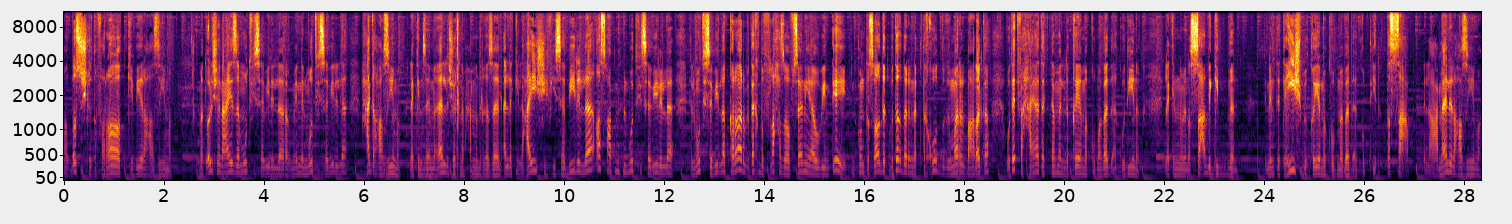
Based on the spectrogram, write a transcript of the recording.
ما تبصش لطفرات كبيرة عظيمة. ما تقولش أنا عايز أموت في سبيل الله رغم إن الموت في سبيل الله حاجة عظيمة. لكن زي ما قال شيخنا محمد الغزالي قال لك العيش في سبيل الله أصعب من الموت في سبيل الله. الموت في سبيل الله قرار بتاخده في لحظة وفي ثانية وبينتهي إن كنت صادق بتقدر إنك تخوض غمار المعركه وتدفع حياتك ثمن لقيمك ومبادئك ودينك. لكن من الصعب جدا إن أنت تعيش بقيمك وبمبادئك وبدينك. ده الصعب. الأعمال العظيمة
